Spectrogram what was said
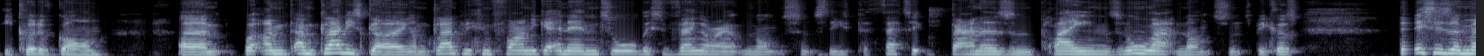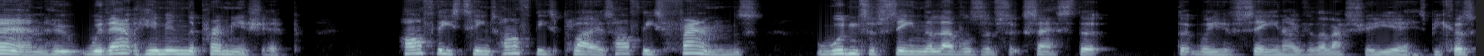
he could have gone. Um, but I'm I'm glad he's going. I'm glad we can finally get an end to all this Wenger out nonsense, these pathetic banners and planes and all that nonsense. Because this is a man who, without him in the Premiership, half these teams, half these players, half these fans wouldn't have seen the levels of success that that we have seen over the last few years because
